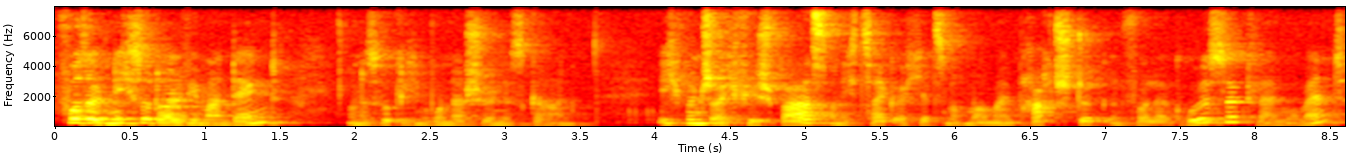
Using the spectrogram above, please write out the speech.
fusselt nicht so doll, wie man denkt und ist wirklich ein wunderschönes Garn. Ich wünsche euch viel Spaß und ich zeige euch jetzt nochmal mein Prachtstück in voller Größe. Kleinen Moment.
